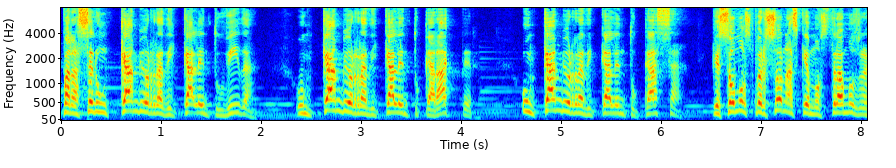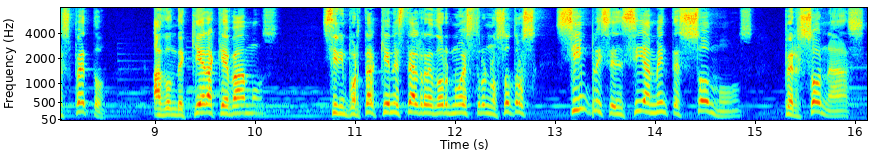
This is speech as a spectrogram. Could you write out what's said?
para hacer un cambio radical en tu vida, un cambio radical en tu carácter, un cambio radical en tu casa. Que somos personas que mostramos respeto a donde quiera que vamos, sin importar quién está alrededor nuestro, nosotros simple y sencillamente somos personas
